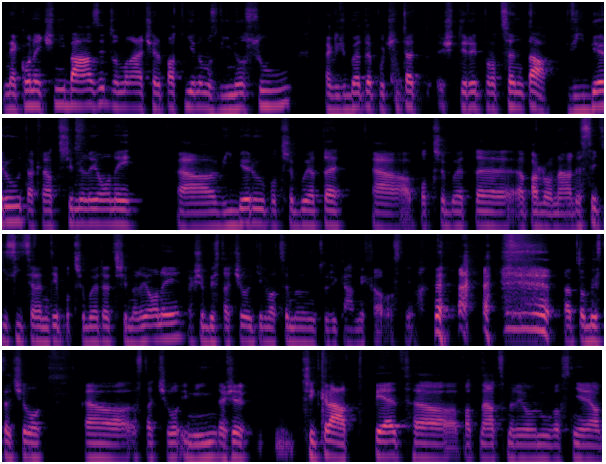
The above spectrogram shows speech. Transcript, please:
nekonečný bázi, to znamená čerpat jenom z výnosů, tak když budete počítat 4% výběru, tak na 3 miliony uh, výběru potřebujete potřebujete, pardon, na 10 tisíc renty potřebujete 3 miliony, takže by stačilo ti 20 milionů, co říká Michal vlastně. a to by stačilo, stačilo i míň, takže 3 krát 5, uh, 15 milionů vlastně a,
